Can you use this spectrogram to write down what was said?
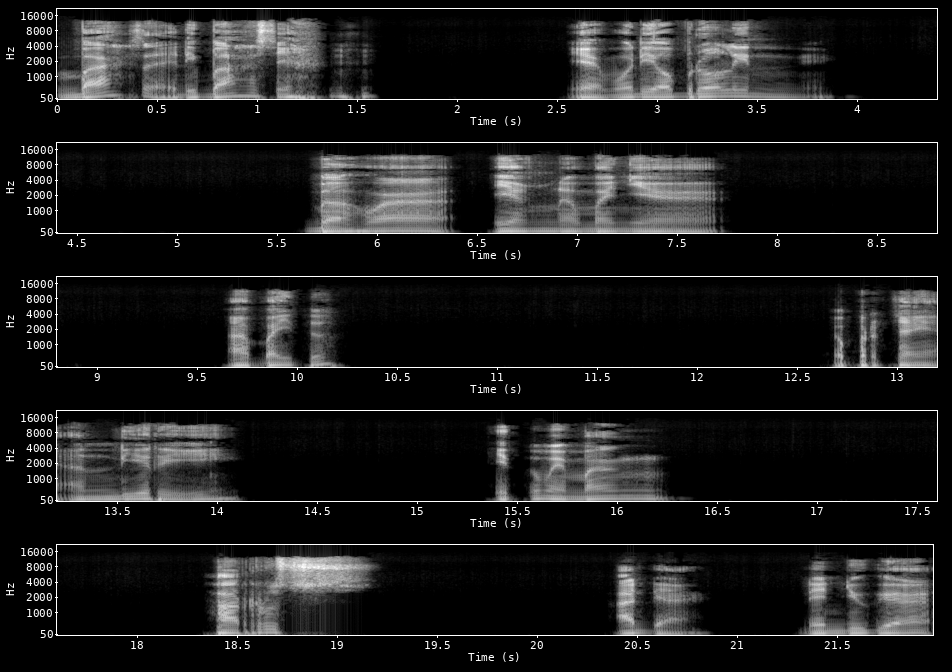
membahas saya dibahas ya. Ya mau diobrolin bahwa yang namanya apa itu kepercayaan diri itu memang harus ada dan juga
